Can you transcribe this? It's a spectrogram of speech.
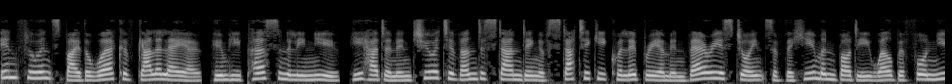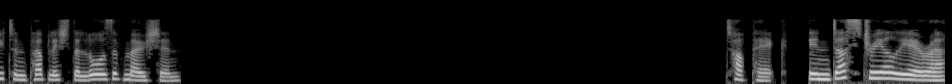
Influenced by the work of Galileo, whom he personally knew, he had an intuitive understanding of static equilibrium in various joints of the human body well before Newton published the laws of motion. Topic: Industrial era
